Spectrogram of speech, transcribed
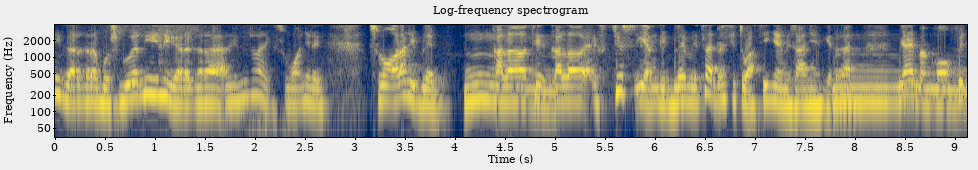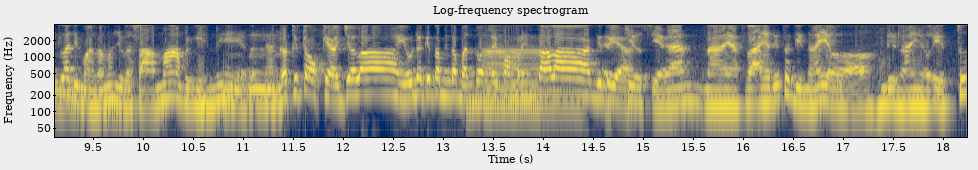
ini gara-gara bos gue nih ini gara-gara ini lah semuanya nih. Semua orang di blame. Kalau si, kalau excuse yang di blame itu adalah situasinya misalnya gitu kan. Ya emang covid lah di mana-mana juga sama begini gitu kan. Nah kita oke aja lah, ya udah kita minta bantuan dari Nah, pemerintah lah gitu ya. excuse ya kan. Nah yang terakhir itu denial denial. Denial itu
